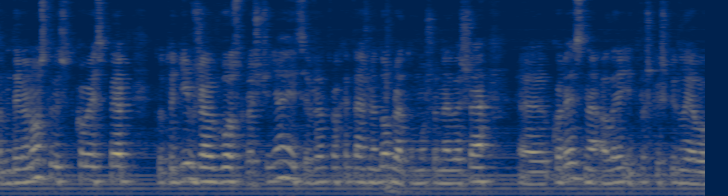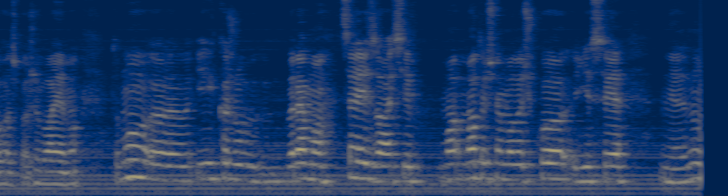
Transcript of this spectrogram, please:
там 90% спирт, то тоді вже воск розчиняється, вже трохи теж недобре, тому що не лише е, корисне, але і трошки шкідливого споживаємо. Тому е, і кажу, беремо цей засіб, маточне молочко їси, е, ну,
